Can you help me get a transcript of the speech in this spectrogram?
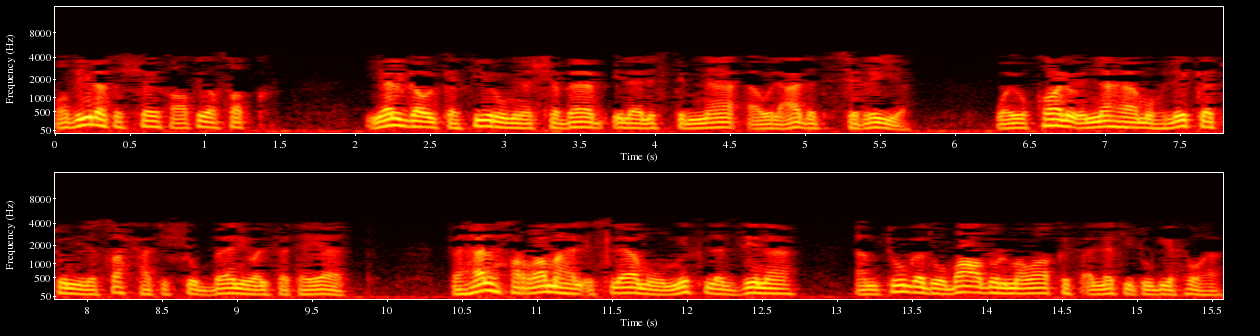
فضيلة الشيخ عطية صقر يلجأ الكثير من الشباب إلى الاستمناء أو العادة السرية ويقال إنها مهلكة لصحة الشبان والفتيات فهل حرمها الإسلام مثل الزنا أم توجد بعض المواقف التي تبيحها؟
